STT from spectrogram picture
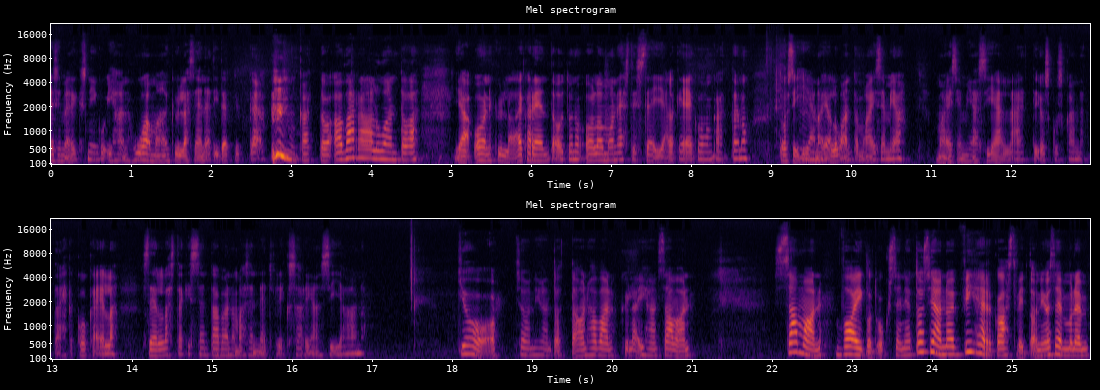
esimerkiksi niin kuin ihan huomaan kyllä sen, että itse tykkään katsoa avaraa luontoa ja on kyllä aika rentoutunut olo monesti sen jälkeen, kun on katsonut tosi mm. hienoja luontomaisemia maisemia siellä, että joskus kannattaa ehkä kokeilla sellaistakin sen tavanomaisen Netflix-sarjan sijaan. Joo, se on ihan totta. On havainnut kyllä ihan saman, saman vaikutuksen. Ja tosiaan noin viherkasvit on jo semmoinen,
